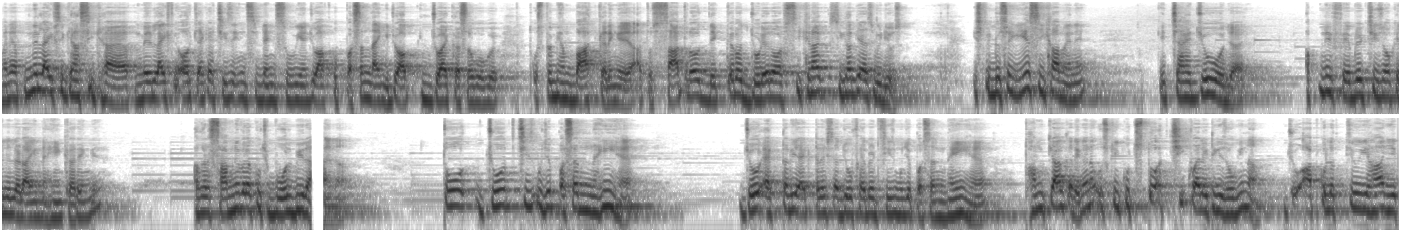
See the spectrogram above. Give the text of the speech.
मैंने अपने लाइफ से क्या सीखा है? मेरी लाइफ में और क्या क्या चीज़ें इंसिडेंट्स हुई हैं जो आपको पसंद आएँगी, जो आप इंजॉय कर सकोगे? तो उस पर भी हम बात करेंगे यार। तो साथ रहो, देखते रहो, जुड़े रहो। सीखना, सीखा क्या इस वीडियो से? इस वीडियो से ये सीखा मैंने कि चाहे जो हो जाए, अपनी फेवरेट चीज़ों के लिए लड़ाई नहीं करेंगे। अगर सामने वाला कुछ बोल भी रहा है ना तो जो चीज़ मुझे पसंद नहीं है, जो एक्टर या एक्ट्रेस या जो फेवरेट चीज़ मुझे पसंद नहीं है तो हम क्या करेंगे ना, उसकी कुछ तो अच्छी क्वालिटीज़ होगी ना, जो आपको लगती हो यहाँ ये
